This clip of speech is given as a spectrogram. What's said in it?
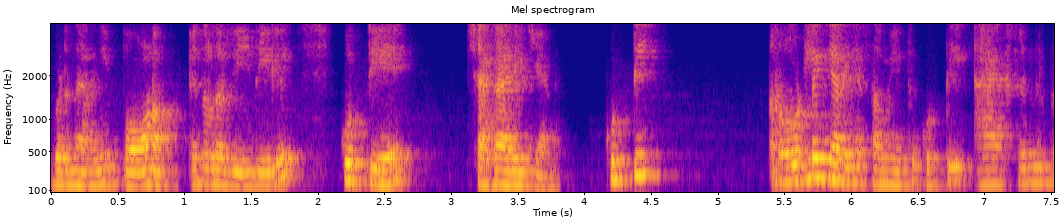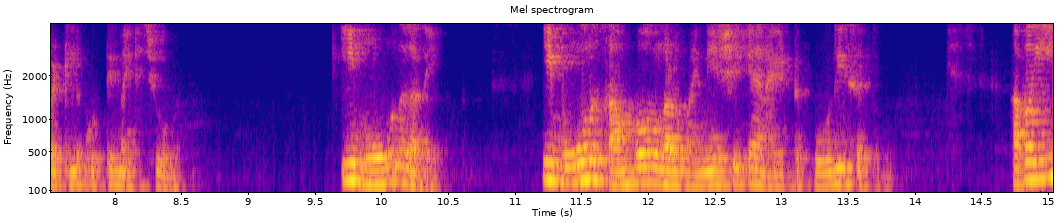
ഇവിടുന്ന് ഇറങ്ങി പോണം എന്നുള്ള രീതിയിൽ കുട്ടിയെ ശകാരിക്കുകയാണ്. കുട്ടി റോഡിലേക്ക് ഇറങ്ങിയ സമയത്ത് കുട്ടി ആക്സിഡന്റിൽ പെട്ടിൽ കുട്ടി മരിച്ചു പോകും ഈ മൂന്ന് കഥയും ഈ മൂന്ന് സംഭവങ്ങളും അന്വേഷിക്കാനായിട്ട് പോലീസ് എത്തുന്നു. അപ്പൊ ഈ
